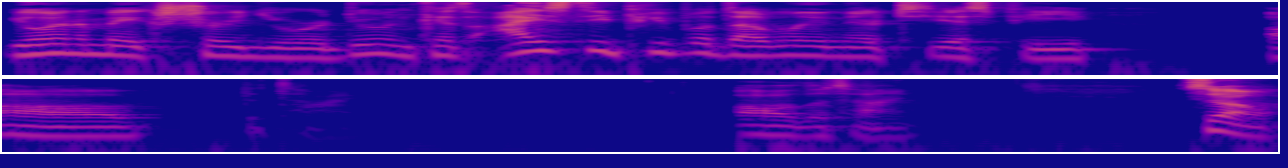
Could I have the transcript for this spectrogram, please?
You want to make sure you are doing because I see people doubling their TSP all the time. All the time. So,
